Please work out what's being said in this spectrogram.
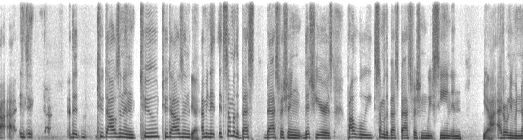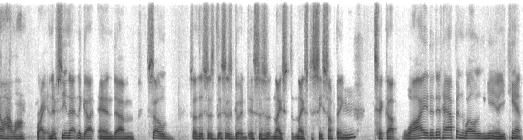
uh, the 2002, 2000. Yeah. I mean, it, it's some of the best bass fishing this year is probably some of the best bass fishing we've seen in, Yeah. I, I don't even know how long. right, and they're seeing that in the gut, and um, so so this is this is good. This is nice nice to see something tick up. Why did it happen? Well, you know, you can't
